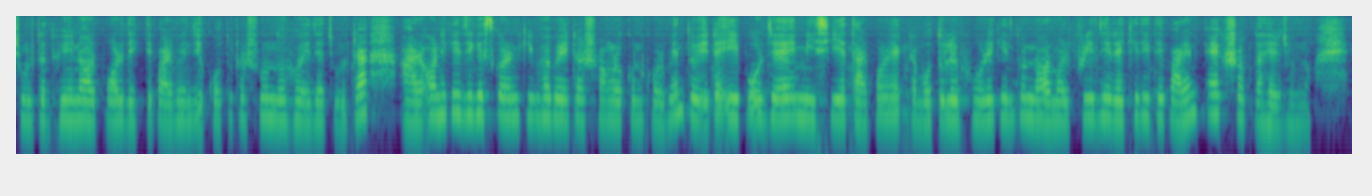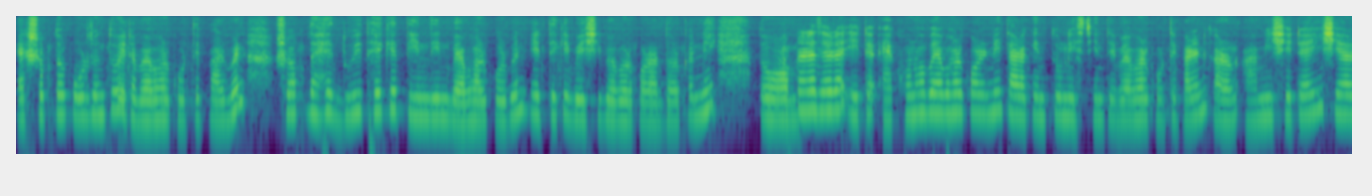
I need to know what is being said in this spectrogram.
চুলটা ধুয়ে নেওয়ার পর দেখতে পারবেন যে কতটা সুন্দর হয়ে যায় চুলটা। আর অনেকেই জিজ্ঞেস করেন কীভাবে এটা সংরক্ষণ করবেন। তো এটা এই পর্যায়ে মিশিয়ে তারপরে একটা বোতল বোতলে ভরে কিন্তু নর্মাল ফ্রিজে রেখে দিতে পারেন এক সপ্তাহের জন্য। এক সপ্তাহ পর্যন্ত এটা ব্যবহার করতে পারবেন। সপ্তাহে দুই থেকে তিন দিন ব্যবহার করবেন। এর থেকে বেশি ব্যবহার করার দরকার নেই। তো আপনারা যারা এটা এখনও ব্যবহার করেননি, তারা কিন্তু নিশ্চিন্তে ব্যবহার করতে পারেন। কারণ আমি সেটাই শেয়ার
